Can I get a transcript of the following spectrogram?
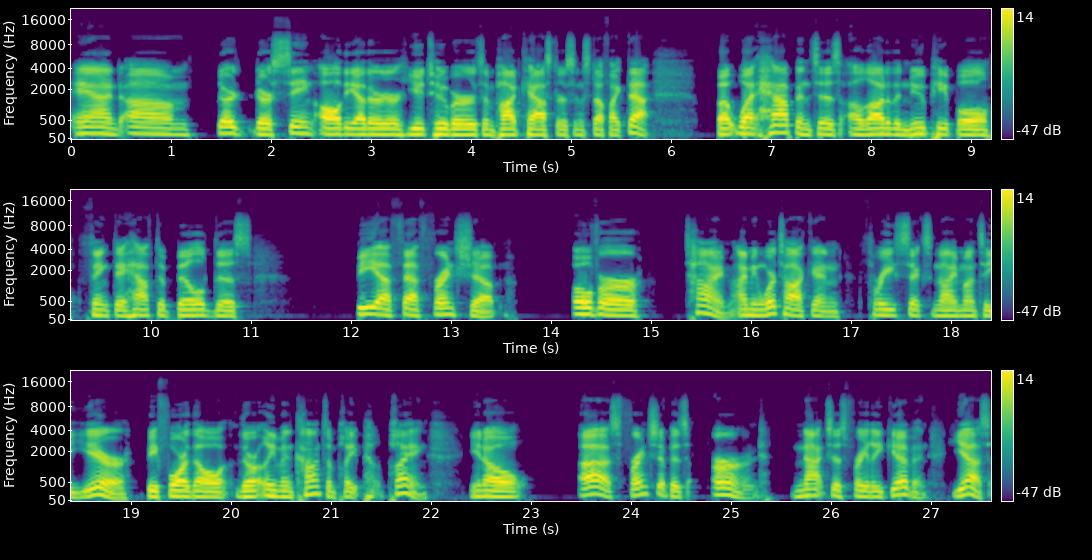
and um, they're they're seeing all the other YouTubers and podcasters and stuff like that. But what happens is a lot of the new people think they have to build this BFF friendship over time. I mean, we're talking three, six, nine months a year before they'll they'll even contemplate p- playing. You know, us friendship is earned, not just freely given. Yes,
